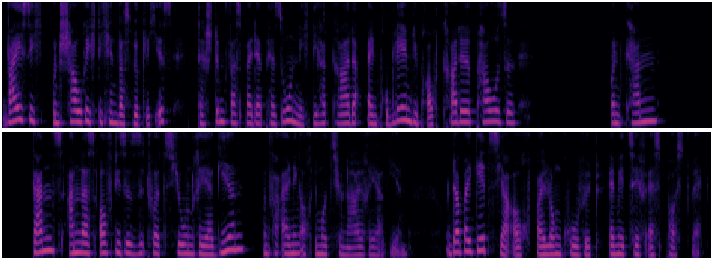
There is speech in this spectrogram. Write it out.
weiß ich und schaue richtig hin, was wirklich ist, da stimmt was bei der Person nicht. Die hat gerade ein Problem, die braucht gerade Pause und kann ganz anders auf diese Situation reagieren und vor allen Dingen auch emotional reagieren. Und dabei geht es ja auch bei Long-Covid, MECFS Postweg,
